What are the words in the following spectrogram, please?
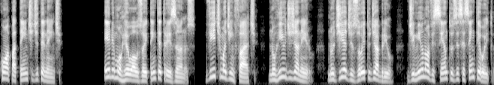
com a patente de tenente. Ele morreu aos 83 anos, vítima de infarte, no Rio de Janeiro, no dia 18 de abril de 1968.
